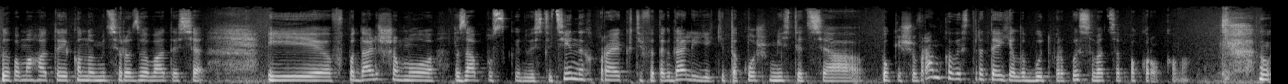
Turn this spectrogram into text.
допомагати економіці розвиватися. І в подальшому запуск інвестиційних проєктів і так далі, які також містяться поки що в рамковій стратегії, але будуть прописуватися покроково. Ну,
